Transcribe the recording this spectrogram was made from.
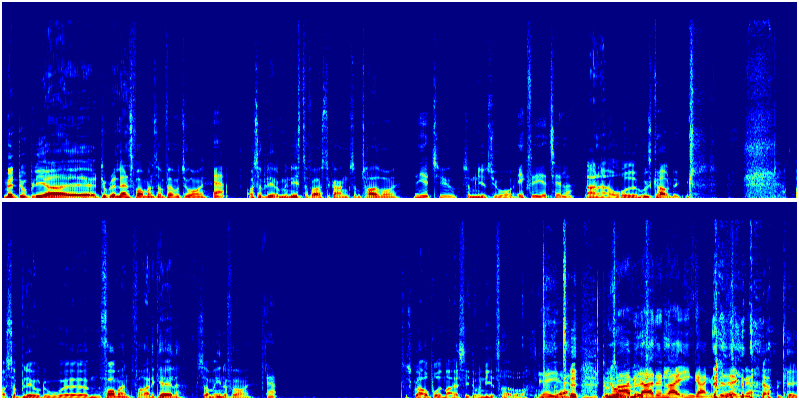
Men du bliver, øh, du bliver landsformand som 25-årig, Ja, og så bliver du minister første gang som 30-årig, 29. som 29-årig. Ikke fordi jeg tæller. Nej, nej, overhovedet huscounting. og så blev du øh, formand for Radikale som 41-årig. Ja. Du skulle afbryde mig og sige, at det var 39 år. Ja, ja. Du nu har vi leget den leg en gang. Det ved jeg ikke mere. okay.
